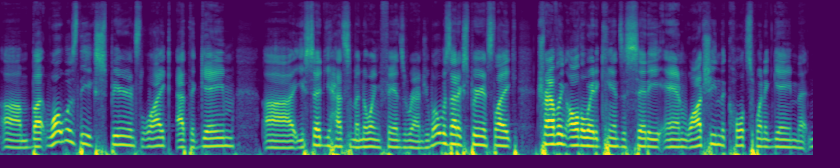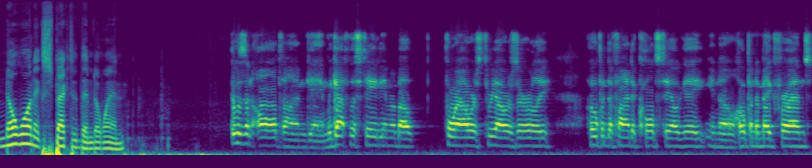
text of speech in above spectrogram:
Um, but what was the experience like at the game? Uh, you said you had some annoying fans around you. What was that experience like traveling all the way to Kansas City and watching the Colts win a game that no one expected them to win? It was an all-time game. We got to the stadium about four hours, three hours early, hoping to find a Colts tailgate. You know, hoping to make friends.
